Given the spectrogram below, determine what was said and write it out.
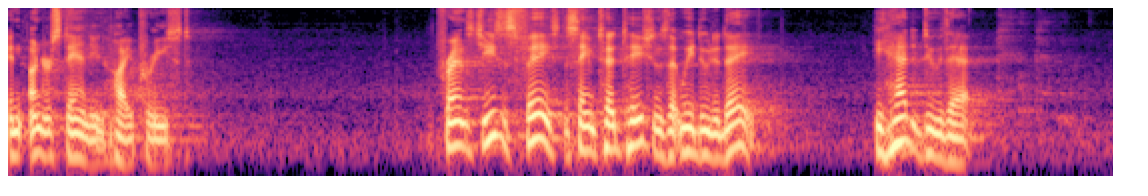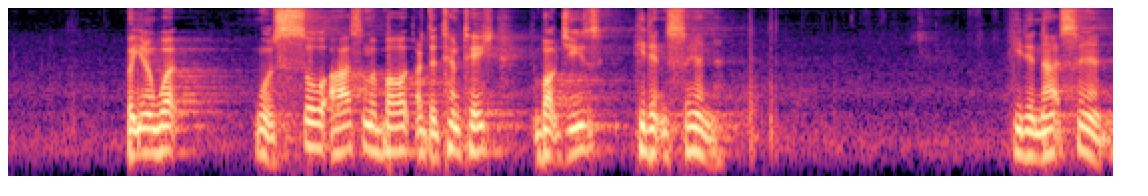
and understanding high priest. Friends, Jesus faced the same temptations that we do today. He had to do that. But you know what was so awesome about the temptation about Jesus? He didn't sin. He did not sin.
